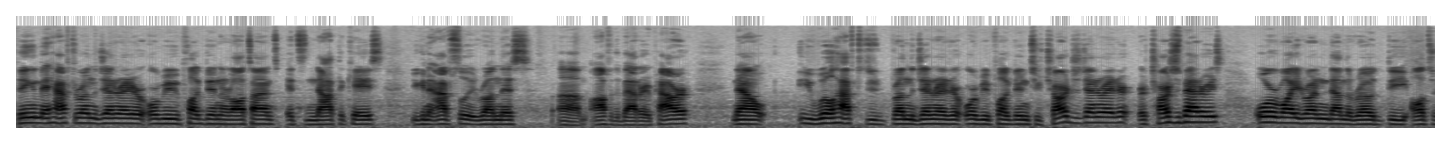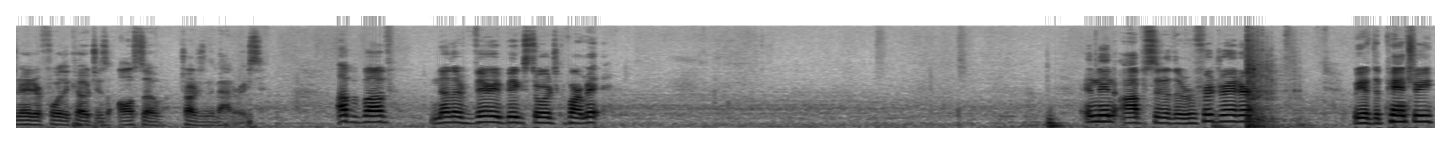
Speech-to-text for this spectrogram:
thinking they have to run the generator or be plugged in at all times. It's not the case. You can absolutely run this um, off of the battery power. Now, you will have to run the generator or be plugged in to charge the generator or charge the batteries, or while you're running down the road, the alternator for the coach is also charging the batteries. Up above, another very big storage compartment. And then opposite of the refrigerator, we have the pantry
